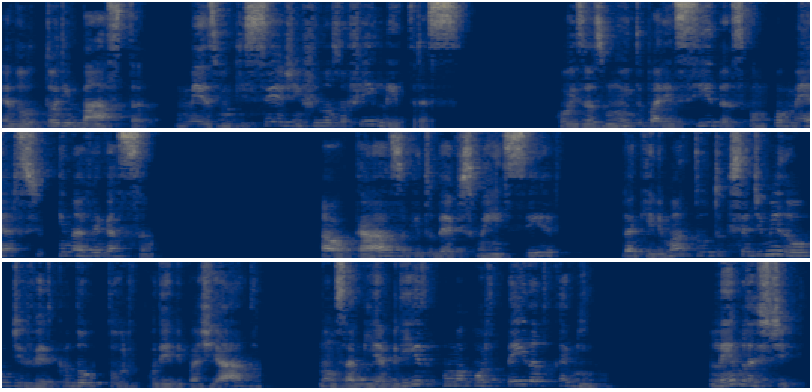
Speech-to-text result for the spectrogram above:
É doutor e basta, mesmo que seja em filosofia e letras, coisas muito parecidas com comércio e navegação. Ao caso que tu deves conhecer daquele matuto que se admirou de ver que o doutor, por ele pagiado, não sabia abrir uma porteira do caminho. Lembras-te?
